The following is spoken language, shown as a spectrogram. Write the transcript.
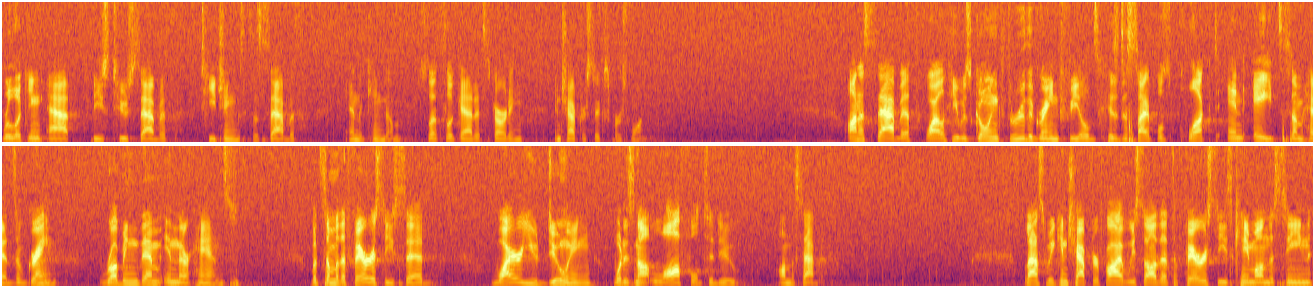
we're looking at these two Sabbath teachings the Sabbath and the kingdom. So let's look at it starting in chapter 6, verse 1. On a Sabbath, while he was going through the grain fields, his disciples plucked and ate some heads of grain, rubbing them in their hands. But some of the Pharisees said, Why are you doing what is not lawful to do on the Sabbath? Last week in chapter 5, we saw that the Pharisees came on the scene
